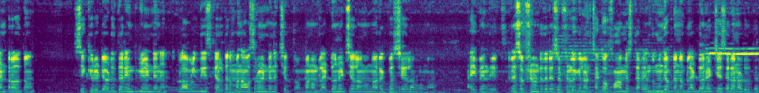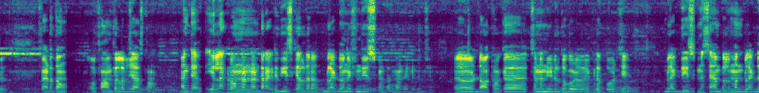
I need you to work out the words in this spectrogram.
ఎంటర్ అవుతాం సెక్యూరిటీ అడుగుతారు ఎందుకు ఏంటని లోపలికి తీసుకెళ్తారు మన అవసరం ఏంటని చెప్తాం. మనం బ్లడ్ డొనేట్ చేయాలనుకున్నాం రిక్వెస్ట్ చేయాలనుకున్నాం అయిపోయింది. రిసెప్షన్ ఉంటుంది. రిసెప్షన్లోకి వెళ్ళినప్పుడు చక్కగా ఫామ్ ఇస్తారు. ఎందుకు ముందు ఎప్పుడైనా బ్లడ్ డొనేట్ చేశారో అని అడుగుతారు. పెడతాం ఫామ్ ఫిల్అప్ చేస్తాం. అంటే వెళ్ళి అక్కడ ఉండండి అంటారు అక్కడ తీసుకెళ్తారు బ్లడ్ డొనేషన్ తీసుకుంటారు మన దగ్గర నుంచి. డాక్టర్ ఒక చిన్న నీడిల్తో ఇక్కడ పోర్చి బ్లడ్ తీసుకుని శాంపుల్ మన బ్లడ్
